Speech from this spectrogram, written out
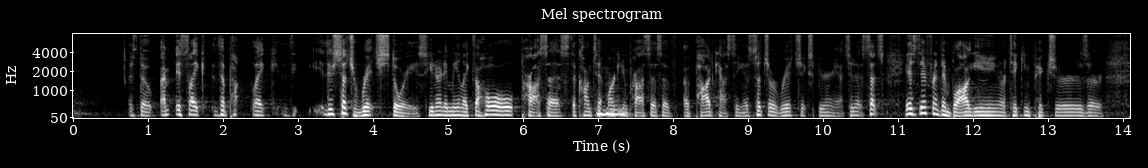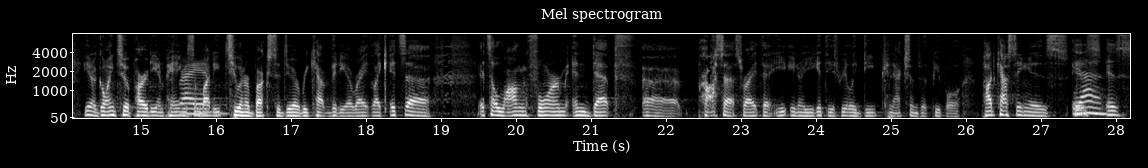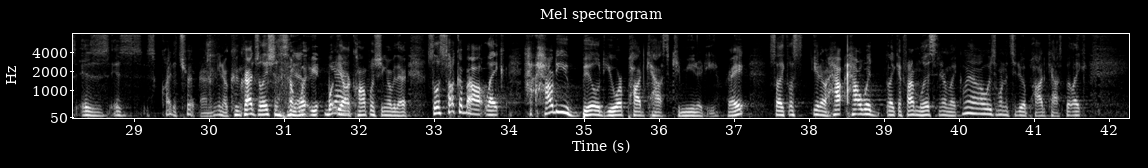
It's dope. Um, it's like the like the, there's such rich stories. You know what I mean? Like the whole process, the content mm-hmm. marketing process of, of podcasting is such a rich experience, and it's such it's different than blogging or taking pictures or you know going to a party and paying right. somebody 200 bucks to do a recap video. Right? Like it's a it's a long form, in depth. Uh, process, right? That you, you know you get these really deep connections with people. Podcasting is is yeah. is, is, is is quite a trip, man. You know, congratulations on yeah. what you, what yeah. you're accomplishing over there. So let's talk about like h- how do you build your podcast community, right? So like let's you know how how would like if I'm listening, I'm like, well, I always wanted to do a podcast, but like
